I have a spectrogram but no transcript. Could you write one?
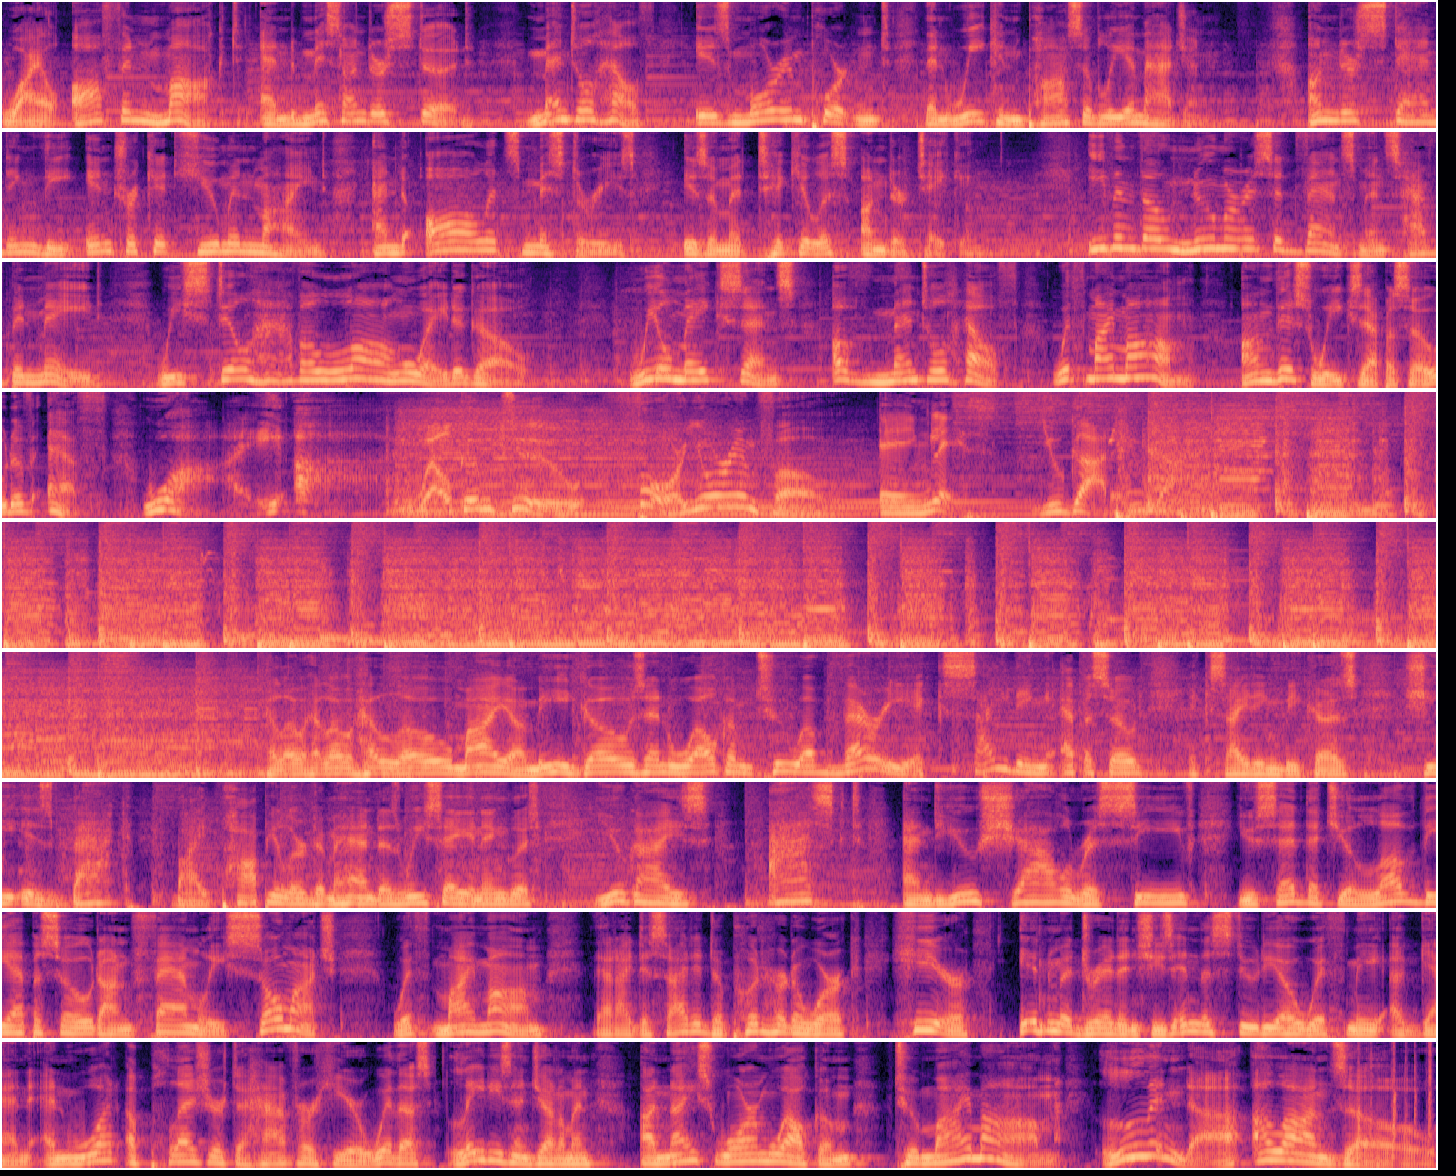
While often mocked and misunderstood, mental health is more important than we can possibly imagine. Understanding the intricate human mind and all its mysteries is a meticulous undertaking. Even though numerous advancements have been made, we still have a long way to go. We'll make sense of mental health with my mom on this week's episode of FYI. Welcome to For Your Info. En inglés. You got it. You got it. Hello, hello, hello, my amigos, and welcome to a very exciting episode. Exciting because she is back by popular demand, as we say in English. You guys asked and you shall receive. You said that you loved the episode on family so much with my mom that I decided to put her to work here in Madrid, and she's in the studio with me again. And what a pleasure to have her here with us. Ladies and gentlemen, a nice warm welcome to my mom, Linda Alonso.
